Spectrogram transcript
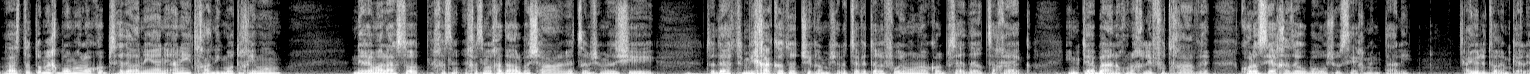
ואז אתה תומך בו, אומר לו, הכל בסדר, אני, אני, אני איתך, נגמור את החימום, נראה מה לעשות, נכנסים לחדר הלבשה, מייצרים שם איזושהי, אתה יודע, תמיכה כזאת, שגם של הצוות הרפואי אומרים לו, הכל בסדר, תשחק, אם תהיה בעיה אנחנו נחליף אותך, וכל השיח הזה הוא ברור שהוא שיח מנטלי. היו לי דברים כאלה.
